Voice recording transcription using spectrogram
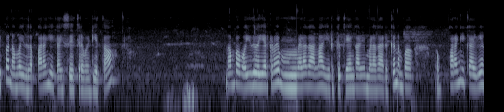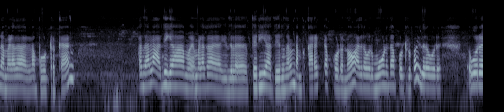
இப்போ நம்ம இதில் பரங்கிக்காய் சேர்த்துட வேண்டியதுதான் நம்ம இதில் ஏற்கனவே மிளகாலாம் இருக்குது தேங்காயும் மிளகா இருக்குது நம்ம பரங்கிக்காயிலையும் நான் மிளகா எல்லாம் போட்டிருக்கேன். அதனால் அதிகம் மிளகா இதில் தெரியாது. இருந்தாலும் நம்ம கரெக்டாக போடணும். அதில் ஒரு மூணு தான் போட்டிருக்கோம். இதில் ஒரு ஒரு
